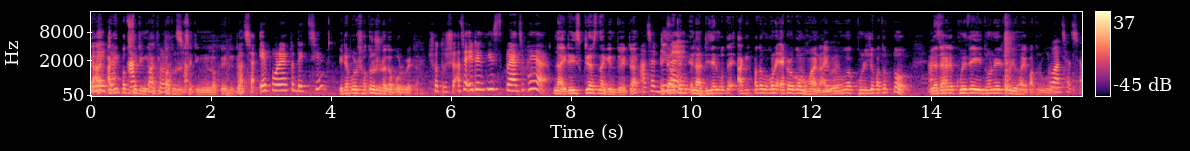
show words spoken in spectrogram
আচ্ছা। সেটিং লকেট এটা। আচ্ছা এরপরে একটা দেখছি। এটা পুরো সতেরোশো টাকা পড়বে এটা। সতেরোশো আচ্ছা এটা কি স্ক্র্যাচ ভাইয়া? না এটা স্ক্র্যাচ না কিন্তু এটা। আচ্ছা, হচ্ছে না ডিজাইন বলতে আকিক পাথর কখনো একরকম হয় না। খনিজ পাথর তো। আচ্ছা। এটা দেখা যায় খনিতে এই ধরনের তৈরি হয় পাথরগুলো। ও আচ্ছা আচ্ছা।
